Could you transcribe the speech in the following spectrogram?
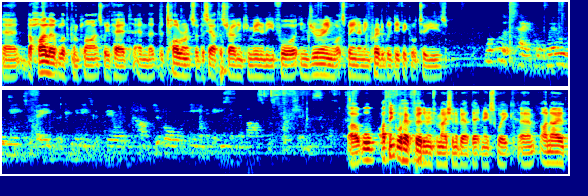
uh, the high level of compliance we've had and the, the tolerance of the South Australian community for enduring what's been an incredibly difficult two years. What will it take, or where will we need to be for the committee to feel comfortable in easing the mask restrictions? Uh, well, I think we'll have further information about that next week. Um, I know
